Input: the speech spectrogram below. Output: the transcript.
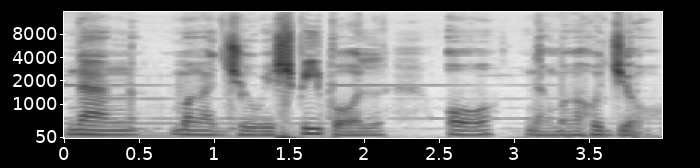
ng mga Jewish people o ng mga Hudyo?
